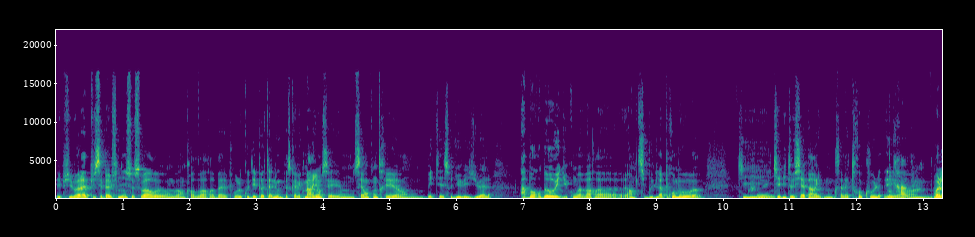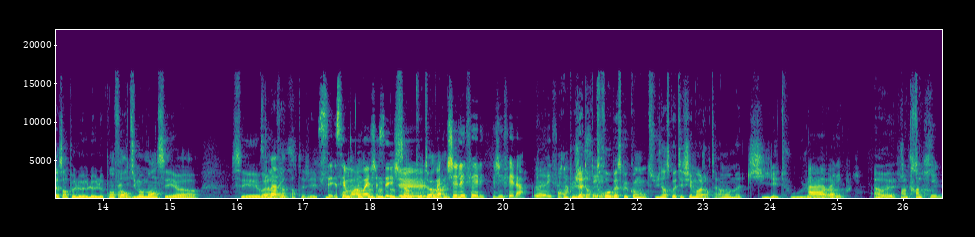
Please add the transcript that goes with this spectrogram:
Et puis voilà, et puis c'est pas fini. Ce soir, euh, on va encore voir bah, pour le coup des potes à nous parce qu'avec Marie, on s'est on s'est rencontrés en BTS audiovisuel à Bordeaux et du coup, on va voir euh, un petit bout de la promo. euh, qui, Cool. qui habite aussi à Paris, donc ça va être trop cool. Et euh, voilà, c'est un peu le, le- le point fort du moment, c'est euh, c'est voilà faire partager. Puis... C'est moi, ouais, je sais. je- C'est un peu toi, ouais, Marie. Je l'ai fait, j'ai fait là. je Ouais. En plus, j'adore trop parce que quand tu viens squatter chez moi, genre t'es vraiment en mode chill et tout. Genre, Ah, bah euh, les couilles. ah ouais, On tranquille.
